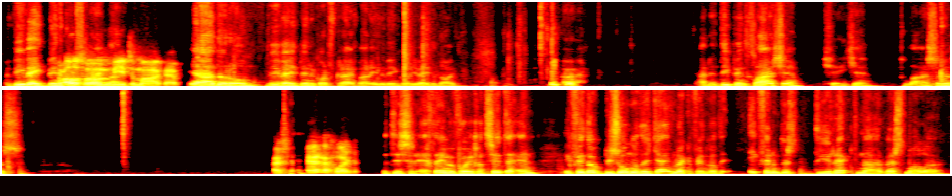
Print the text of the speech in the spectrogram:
Wie weet binnenkort. Alles met bier te maken heeft. Ja, daarom. Wie weet binnenkort verkrijgbaar in de winkel. Je weet het nooit. Uh, ja, de diep in het glaasje. Jeetje, Lazarus. Hij is erg lekker. Het is er echt een voor je gaat zitten. En ik vind het ook bijzonder dat jij hem lekker vindt. Want ik vind hem dus direct naar Westmallen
